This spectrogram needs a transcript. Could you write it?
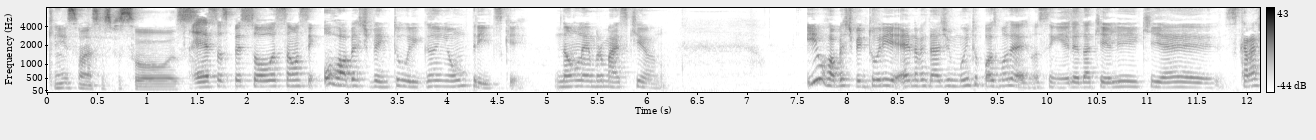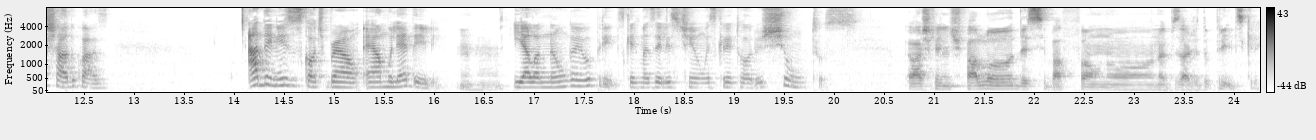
Quem são essas pessoas? Essas pessoas são assim. O Robert Venturi ganhou um Pritzker. Não lembro mais que ano. E o Robert Venturi é, na verdade, muito pós-moderno, assim. Ele é daquele que é escrachado quase. A Denise Scott Brown é a mulher dele. Uhum. E ela não ganhou o Pritzker, mas eles tinham um escritório juntos. Eu acho que a gente falou desse bafão no, no episódio do Pritzker.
